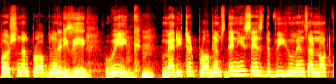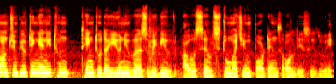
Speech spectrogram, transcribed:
personal problems. Very vague. Vague. Hmm. Marital problems. Then he says that we humans are not contributing anything to the universe. We give ourselves too much importance. All this is way.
